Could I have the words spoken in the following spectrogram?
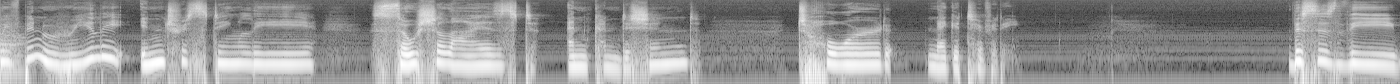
We've been really interestingly socialized and conditioned toward negativity. This is the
